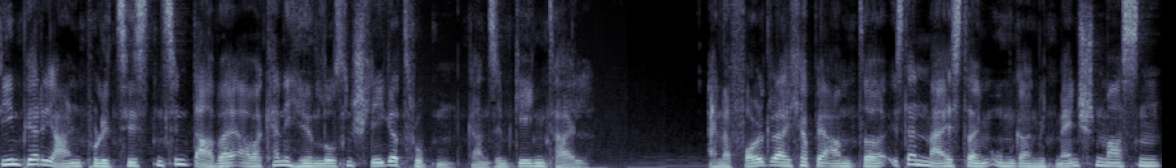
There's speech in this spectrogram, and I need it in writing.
Die imperialen Polizisten sind dabei aber keine hirnlosen Schlägertruppen, ganz im Gegenteil. Ein erfolgreicher Beamter ist ein Meister im Umgang mit Menschenmassen,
